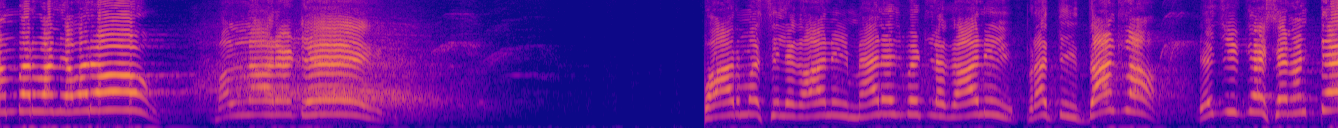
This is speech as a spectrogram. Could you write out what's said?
నంబర్ వన్ ఎవరు? మల్లారెడ్డి. ఫార్మసీలు కానీ మేనేజ్మెంట్లో కానీ ప్రతి దాంట్లో ఎడ్యుకేషన్ అంటే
